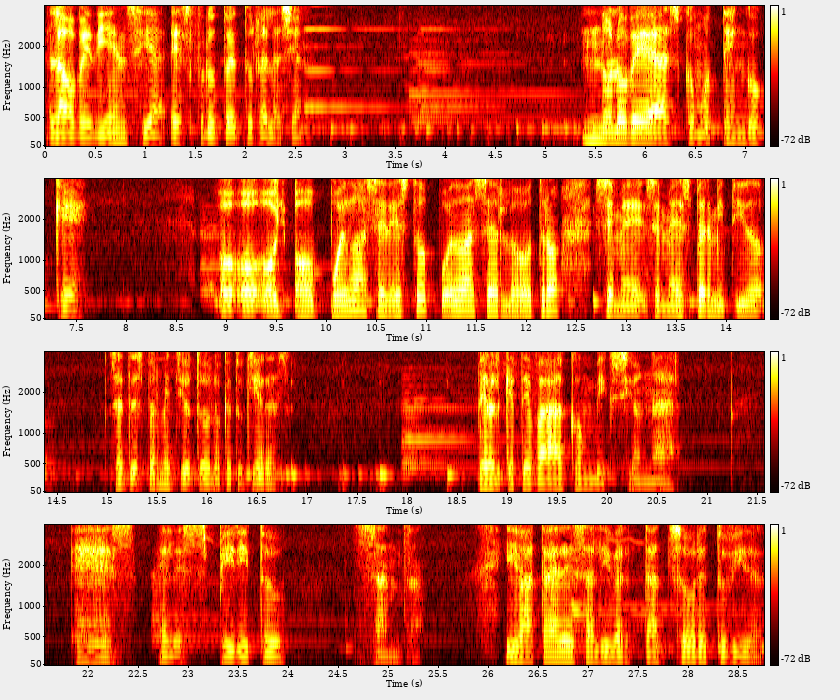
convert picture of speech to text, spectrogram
la obediencia es fruto de tu relación. No lo veas como tengo que. O, puedo hacer esto, puedo hacer lo otro, se me, se me es permitido, se te es permitido todo lo que tú quieras. Pero el que te va a conviccionar es el Espíritu Santo. Y va a traer esa libertad sobre tu vida.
